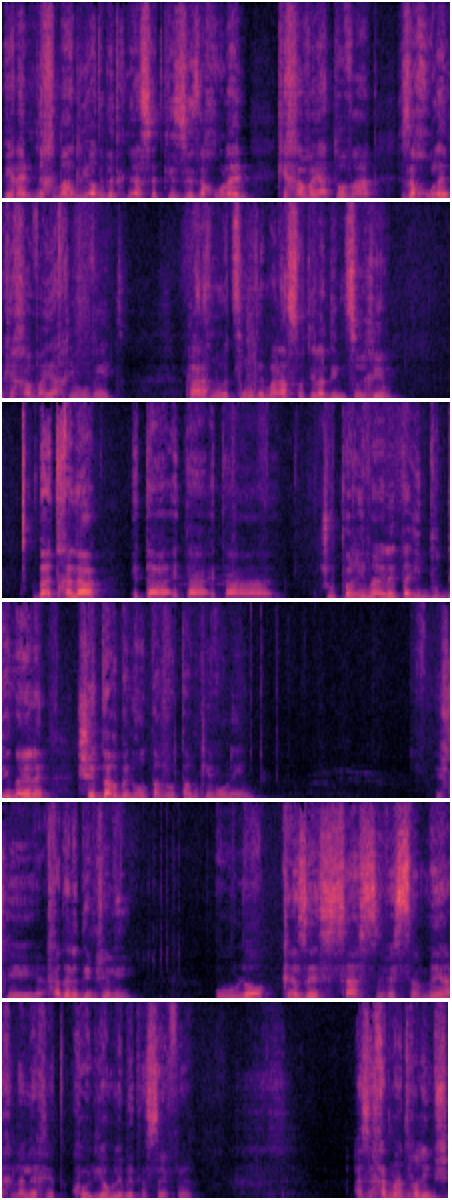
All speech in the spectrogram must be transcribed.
יהיה להם נחמד להיות בבית כנסת, כי זה זכור להם כחוויה טובה, זכור להם כחוויה חיובית. ככה אנחנו יוצרים את זה, מה לעשות? ילדים צריכים בהתחלה את, ה, את, ה, את הצ'ופרים האלה, את העידודים האלה, שידרבנו אותם לאותם כיוונים. יש לי, אחד הילדים שלי, הוא לא כזה שש ושמח ללכת כל יום לבית הספר. אז אחד מהדברים ש,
